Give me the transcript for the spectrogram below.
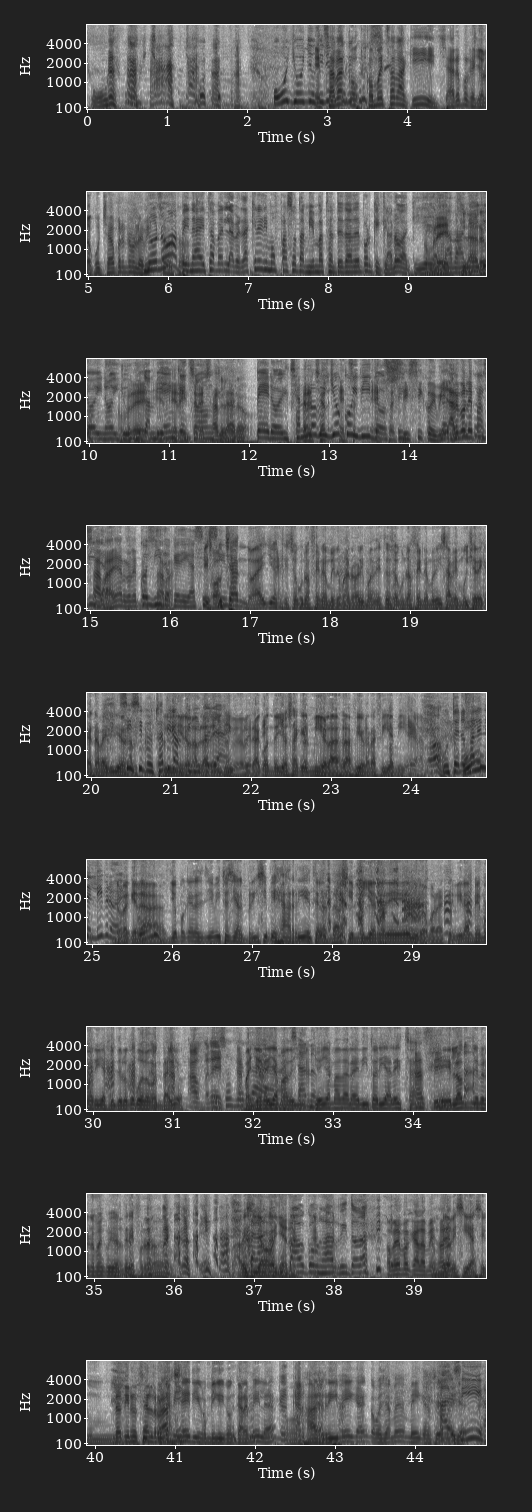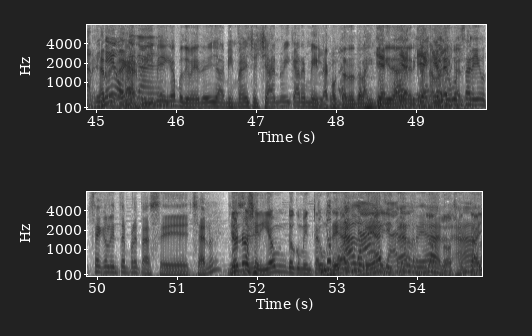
uy, yo Estaba, el. ¿Cómo estaba aquí, Charo? Porque yo lo he escuchado, pero no lo he No, visto. no, apenas estaba. La verdad es que le dimos paso también bastante tarde porque, claro, aquí Hombre, hablaban claro. ellos y no, y Yuyu Hombre, también, que son. Claro. Pero el Chano Pero lo vi yo cohibido. esto- sí, sí, sí, cohibido. Lo vi Algo le cohibida. pasaba, ¿eh? Algo le Cohibido que diga, sí, sí. Escuchando a ellos que son unos fenómenos, Manolo y Modesto son unos fenómenos y saben mucho de carnaval y Sí, sí, pero usted ha y pegado vinieron a hablar pinito del libro. Verá cuando yo saque el mío, la, la biografía mía. Usted no Uh, sale en el libro, No ¿eh? me queda. Yo porque he visto si al príncipe Harry este le han dado 100 millones de euros por escribir las memorias, fíjate lo que puedo contar yo. Es verdad, Mañana he llamado, yo, he llamado a la editorial esta ¿Ah, de Londres, pero no me han cogido el teléfono. ¿no? A ver si llama mañana. Con Harry todavía. hombre, porque a lo mejor... Hombre, si hacen un, No tiene usted el una serie conmigo y con Carmela, como Harry y Meghan, ¿cómo se llama? Meghan se llama Ah, ella. sí, Harry Harry Mego. Meghan. Harry y. Meghan, pues la misma ha hecho Chano y Carmela, contando todas las ¿Y, y- intimidades del y a quién le gustaría a usted que lo interpretase, Chano? No, no, sería un documental, un, real, real. Real, dos ah,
